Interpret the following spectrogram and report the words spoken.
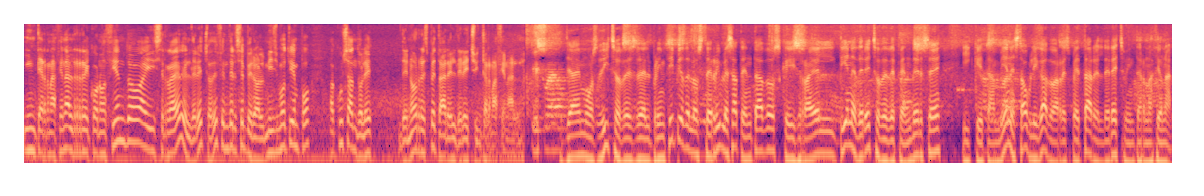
internacional, reconociendo a Israel el derecho a defenderse, pero al mismo tiempo acusándole de no respetar el derecho internacional. Ya hemos dicho desde el principio de los terribles atentados que Israel tiene derecho de defenderse y que también está obligado a respetar el derecho internacional.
